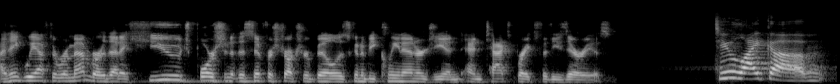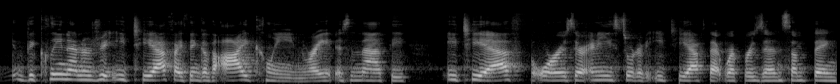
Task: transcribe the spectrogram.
I think we have to remember that a huge portion of this infrastructure bill is going to be clean energy and, and tax breaks for these areas. Do you like um, the clean energy ETF? I think of iClean, right? Isn't that the ETF, or is there any sort of ETF that represents something,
